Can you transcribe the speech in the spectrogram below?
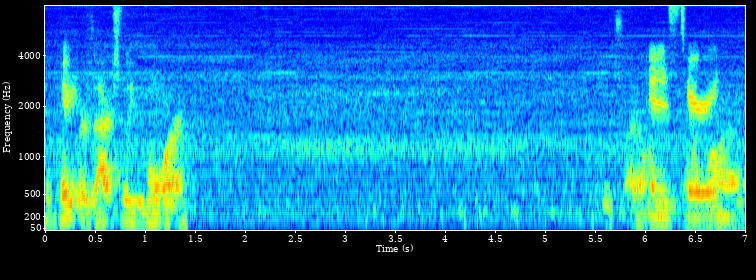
the paper is actually more. Which I don't It is Terry. why.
